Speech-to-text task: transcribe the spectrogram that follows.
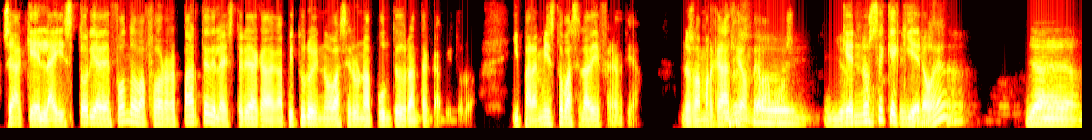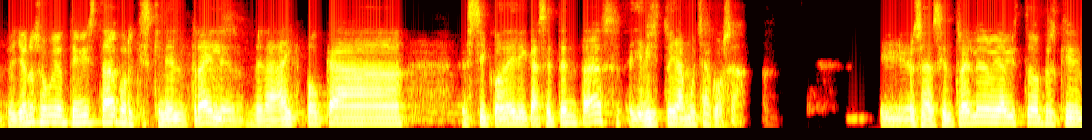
O sea que la historia de fondo va a formar parte de la historia de cada capítulo y no va a ser un apunte durante el capítulo. Y para mí esto va a ser la diferencia. Nos va a marcar hacia no dónde vamos. Que no sé qué quiero, ¿eh? Ya, ya, ya. Pero yo no soy muy optimista porque es que en el tráiler de la época psicodélica 70 he visto ya mucha cosa. Y, o sea, si el tráiler lo había visto, pues que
